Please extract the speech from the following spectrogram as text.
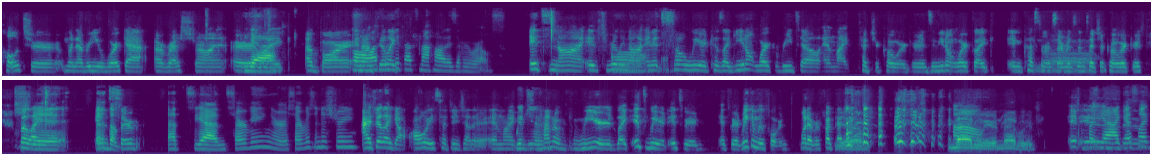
culture whenever you work at a restaurant or Yeah. like a bar, Oh, and I I feel like that's not how it is everywhere else. It's not. It's really Oh, not, and it's so weird because like you don't work retail and like touch your coworkers, and you don't work like in customer service and touch your coworkers. But like Shit. in The- serve, that's yeah, in serving or service industry. I feel like y'all always touch each other, and like We it's do. kind of weird. Like it's weird. It's weird. It's weird. We can move forward. Whatever. Fuck that. Yeah. Mad Um, weird, mad weird. It But is, yeah, I it guess, like.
